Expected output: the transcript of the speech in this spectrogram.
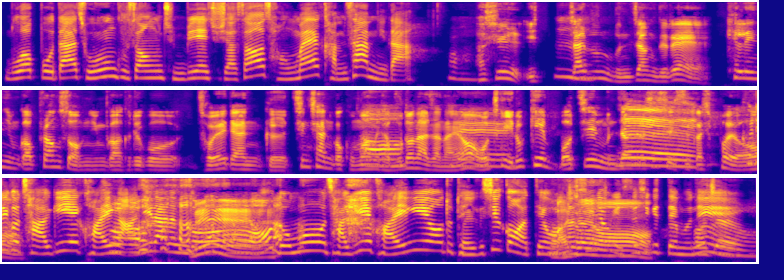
무엇보다 좋은 구성 준비해 주셔서 정말 감사합니다. 어. 사실 이 음. 짧은 문장들에 켈리님과 프랑스 엄님과 그리고 저에 대한 그 칭찬과 고마움이 다 어, 묻어나잖아요. 네. 어떻게 이렇게 멋진 문장을 쓸수 네. 있을까 싶어요. 그리고 자기의 과잉 어. 아니라는 거 네. 어, 너무 자기의 과잉이어도 되실 것 같아요. 워낙. 실력이 있으시기 때문에 맞아요.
